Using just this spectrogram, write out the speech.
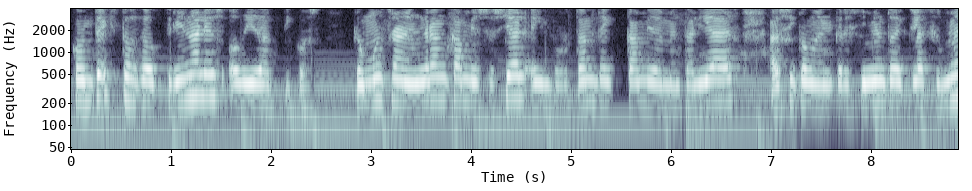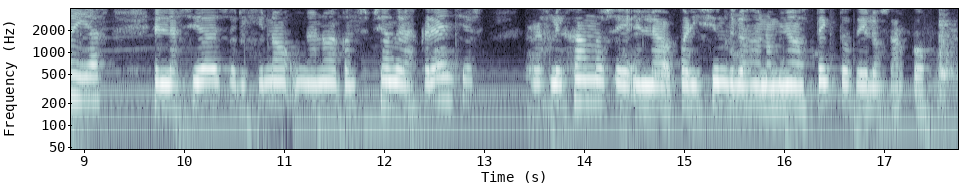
con textos doctrinales o didácticos que muestran el gran cambio social e importante cambio de mentalidades, así como el crecimiento de clases medias. En las ciudades originó una nueva concepción de las creencias, reflejándose en la aparición de los denominados textos de los sarcófagos.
